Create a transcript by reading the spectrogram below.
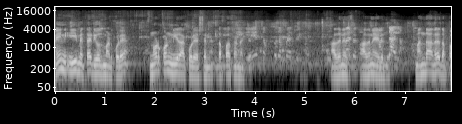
ಮೇಯ್ನ್ ಈ ಮೆಥಡ್ ಯೂಸ್ ಮಾಡ್ಕೊಳ್ಳಿ. ನೋಡ್ಕೊಂಡು ನೀರು ಹಾಕ್ಕೊಳ್ಳಿ ಅಷ್ಟೇ ದಪ್ಪ ಸಣ್ಣಕ್ಕೆ. ಅದನ್ನೇ ಅದನ್ನೇ ಹೇಳಿದ್ದು. ಮಂದ ಅಂದರೆ ದಪ್ಪ.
